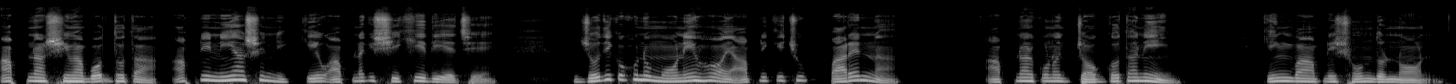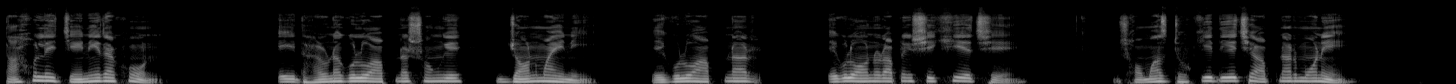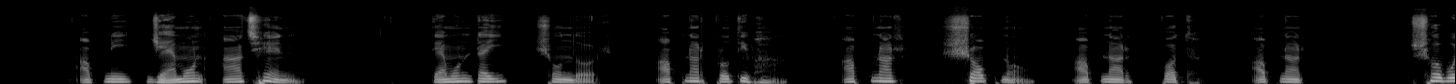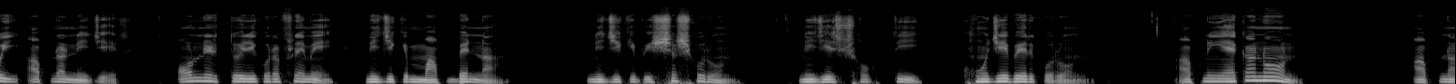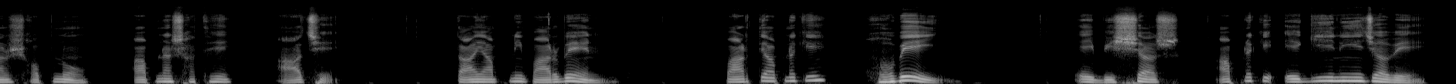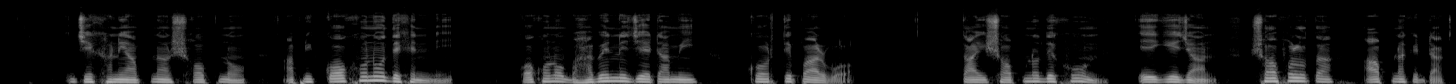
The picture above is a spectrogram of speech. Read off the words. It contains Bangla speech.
আপনার সীমাবদ্ধতা আপনি নিয়ে আসেননি, কেউ আপনাকে শিখিয়ে দিয়েছে। যদি কখনো মনে হয় আপনি কিছু পারেন না, আপনার কোনো যোগ্যতা নেই, কিংবা আপনি সুন্দর নন, তাহলে জেনে রাখুন, এই ধারণাগুলো আপনার সঙ্গে জন্মায়নি। এগুলো আপনার, এগুলো অন্যরা আপনাকে শিখিয়েছে। সমাজ ঢুকিয়ে দিয়েছে আপনার মনে। আপনি যেমন আছেন, তেমনটাই সুন্দর। আপনার প্রতিভা, আপনার স্বপ্ন, আপনার পথ, আপনার সবই আপনার নিজের। অন্যের তৈরি করা ফ্রেমে নিজেকে মাপবেন না। নিজেকে বিশ্বাস করুন। নিজের শক্তি খুঁজে বের করুন। আপনি একা নন। আপনার স্বপ্ন আপনার সাথে আছে। তাই আপনি পারবেন। পারতে আপনাকে হবেই। এই বিশ্বাস আপনাকে এগিয়ে নিয়ে যাবে। যেখানে আপনার স্বপ্ন আপনি কখনো দেখেননি। কখনো ভাবেননি যে এটা আমি করতে পারব। তাই স্বপ্ন দেখুন, এগিয়ে যান। সফলতা আপনাকে ডাক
